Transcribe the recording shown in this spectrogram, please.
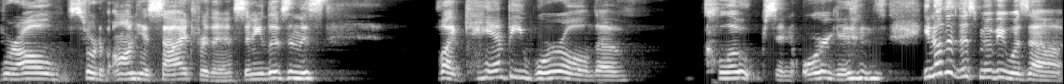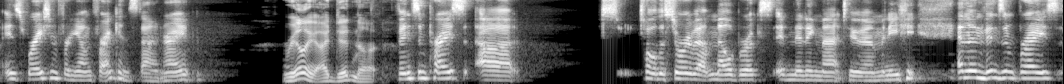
we're all sort of on his side for this, and he lives in this like campy world of cloaks and organs. You know that this movie was uh inspiration for Young Frankenstein, right? really, I did not. Vincent Price uh told a story about Mel Brooks admitting that to him and he and then Vincent Price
